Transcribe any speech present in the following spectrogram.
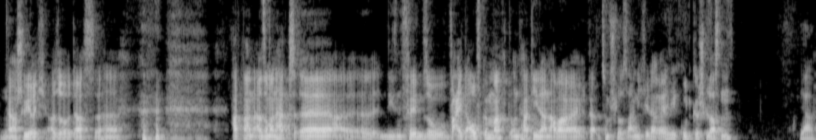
Ja, schwierig. Also das äh, hat man, also man hat äh, diesen Film so weit aufgemacht und hat ihn dann aber zum Schluss eigentlich wieder relativ gut geschlossen. Ja,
